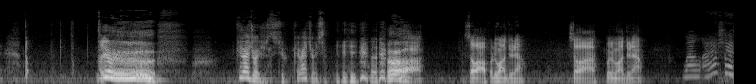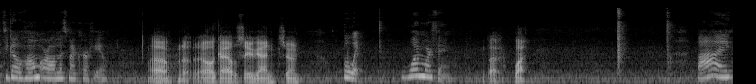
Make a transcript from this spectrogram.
Congratulations, you. Congratulations. So, uh, what do you want to do now? So, uh, what do you want to do now? Well, I actually have to go home or I'll miss my curfew. Oh, okay. I'll see you again soon. But wait, one more thing. Uh, what? Bye.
